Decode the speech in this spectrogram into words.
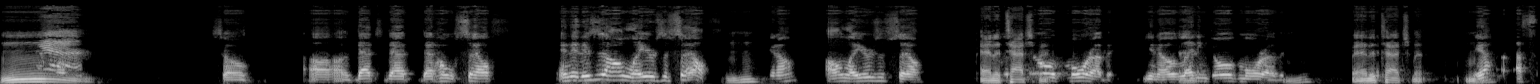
Mm. Yeah. So uh, that's that that whole self, and this is all layers of self. hmm You know, all layers of self. And attachment. go of more of it. You know, letting go of more of it. Mhm. And attachment. Mhm. Yeah. I, th-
